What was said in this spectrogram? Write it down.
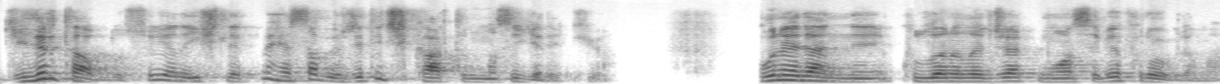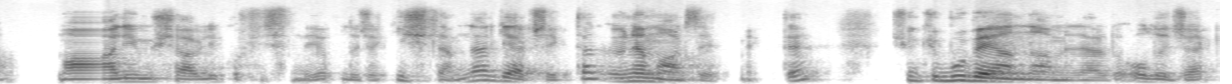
gelir tablosu ya da işletme hesap özeti çıkartılması gerekiyor. Bu nedenle kullanılacak muhasebe programı, mali müşavirlik ofisinde yapılacak işlemler gerçekten önem arz etmekte. Çünkü bu beyannamelerde olacak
